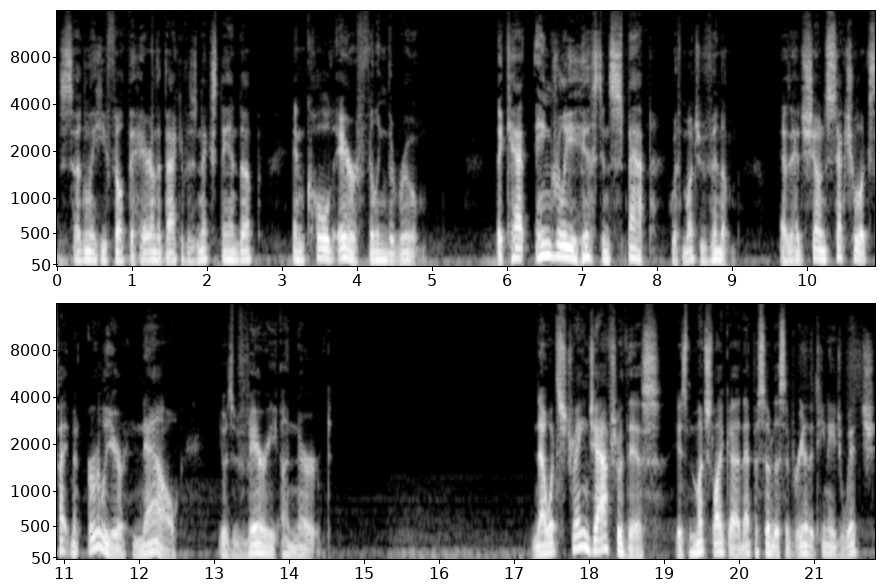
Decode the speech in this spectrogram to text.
Suddenly, he felt the hair on the back of his neck stand up and cold air filling the room. The cat angrily hissed and spat with much venom. As it had shown sexual excitement earlier, now it was very unnerved. Now, what's strange after this is much like an episode of *The Sabrina the Teenage Witch.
